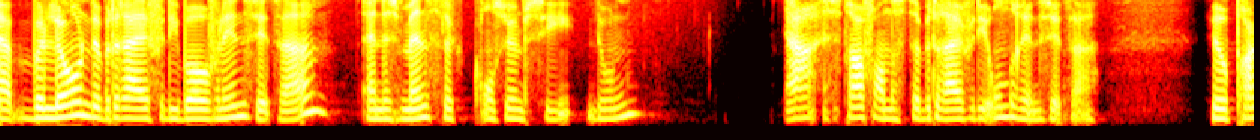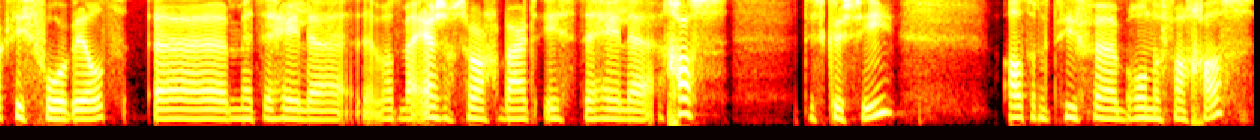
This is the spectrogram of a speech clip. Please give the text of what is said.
ja, beloon de bedrijven die bovenin zitten en dus menselijke consumptie doen. Ja, en straf anders de bedrijven die onderin zitten. Heel praktisch voorbeeld uh, met de hele, wat mij ernstig zorgen baart, is de hele gasdiscussie. Alternatieve bronnen van gas.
